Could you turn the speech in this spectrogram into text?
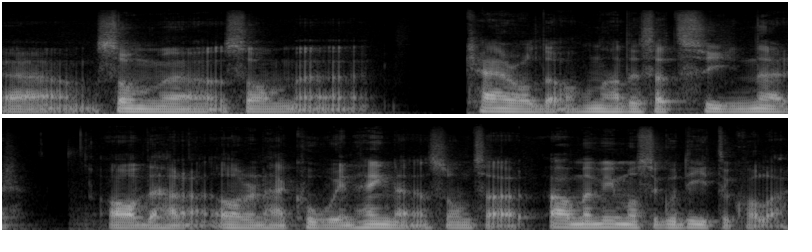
Ehm, som eh, som eh, Carol då, hon hade sett syner av, det här, av den här koinhägnaden så hon sa, ja men vi måste gå dit och kolla.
